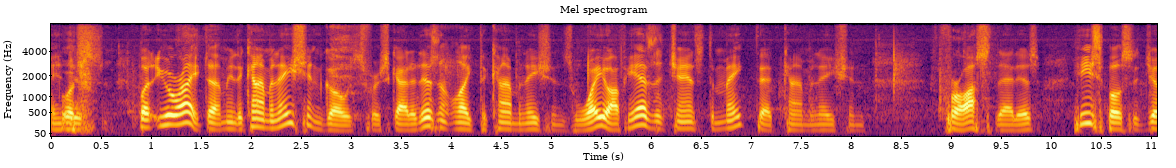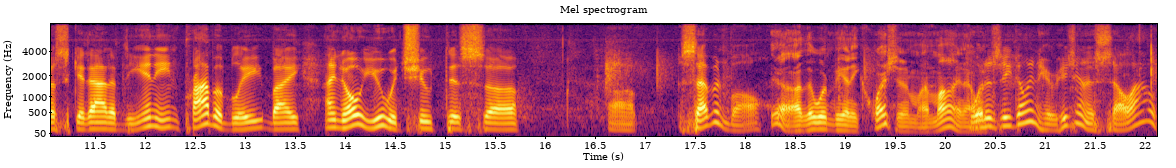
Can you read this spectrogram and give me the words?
and What- just. But you're right. I mean, the combination goes for Scott. It isn't like the combination's way off. He has a chance to make that combination, Frost. That is. He's supposed to just get out of the inning probably by. I know you would shoot this uh, uh, seven ball. Yeah, there wouldn't be any question in my mind. I What would- is he doing here? He's going to sell out.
